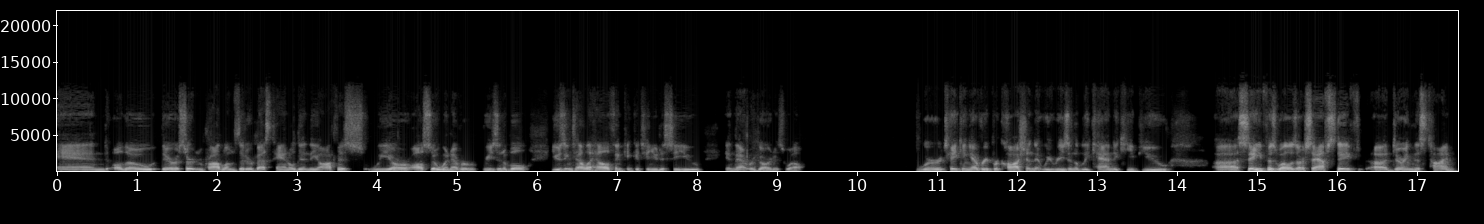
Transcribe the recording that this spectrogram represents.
And although there are certain problems that are best handled in the office, we are also, whenever reasonable, using telehealth and can continue to see you in that regard as well. We're taking every precaution that we reasonably can to keep you uh, safe as well as our staff safe uh, during this time.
